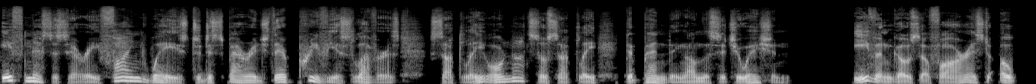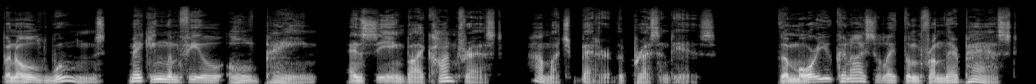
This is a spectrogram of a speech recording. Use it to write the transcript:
If necessary, find ways to disparage their previous lovers, subtly or not so subtly, depending on the situation. Even go so far as to open old wounds, making them feel old pain, and seeing by contrast how much better the present is. The more you can isolate them from their past,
